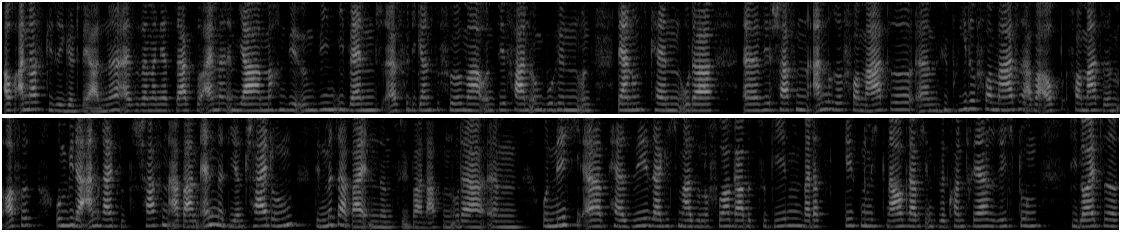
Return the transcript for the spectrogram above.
auch anders geregelt werden. Ne? Also wenn man jetzt sagt, so einmal im Jahr machen wir irgendwie ein Event äh, für die ganze Firma und wir fahren irgendwo hin und lernen uns kennen oder äh, wir schaffen andere Formate, ähm, hybride Formate, aber auch Formate im Office, um wieder Anreize zu schaffen, aber am Ende die Entscheidung den Mitarbeitenden zu überlassen oder ähm, und nicht äh, per se, sage ich mal, so eine Vorgabe zu geben, weil das geht nämlich genau, glaube ich, in diese konträre Richtung, die Leute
